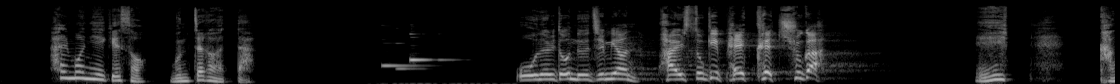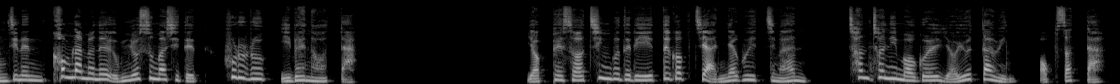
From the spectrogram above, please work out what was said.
할머니에게서 문자가 왔다. 오늘도 늦으면 활쏘기 100회 추가. 에이, 강지는 컵라면을 음료수 마시듯 후루룩 입에 넣었다. 옆에서 친구들이 뜨겁지 않냐고 했지만 천천히 먹을 여유 따윈 없었다.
